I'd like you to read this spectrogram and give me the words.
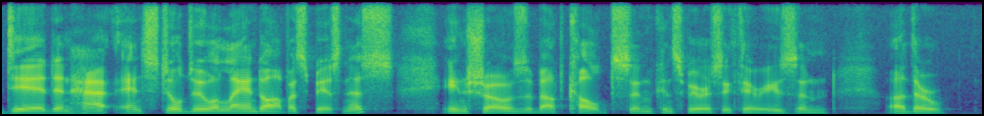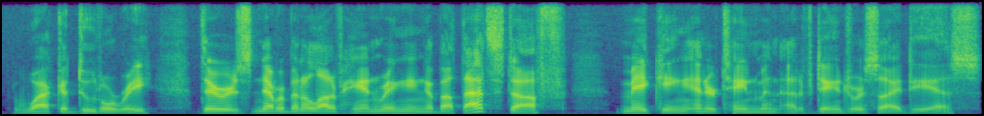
did and ha- and still do a land office business in shows about cults and conspiracy theories and other wackadoodlery. There has never been a lot of hand wringing about that stuff, making entertainment out of dangerous ideas.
